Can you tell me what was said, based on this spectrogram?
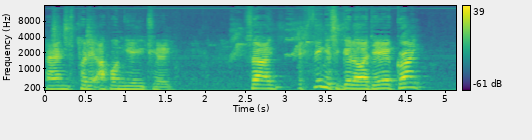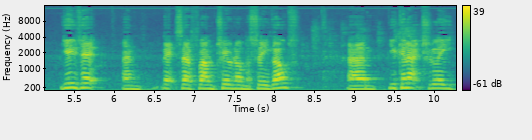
and put it up on YouTube. So if you think it's a good idea, great, use it and let's have fun cheering on the seagulls. Um, you can actually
